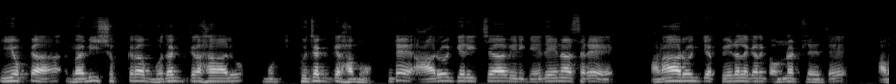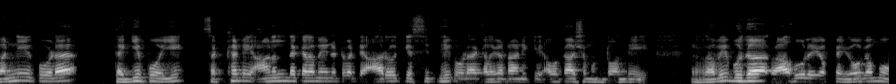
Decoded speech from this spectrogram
ఈ యొక్క రవి శుక్ర బుధగ్రహాలు కుజగ్రహము అంటే ఆరోగ్యరీత్యా వీరికి ఏదైనా సరే అనారోగ్య పీడలు కనుక ఉన్నట్లయితే అవన్నీ కూడా తగ్గిపోయి చక్కటి ఆనందకరమైనటువంటి ఆరోగ్య సిద్ధి కూడా కలగటానికి అవకాశం ఉంటోంది. రవి బుధ రాహుల యొక్క యోగము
